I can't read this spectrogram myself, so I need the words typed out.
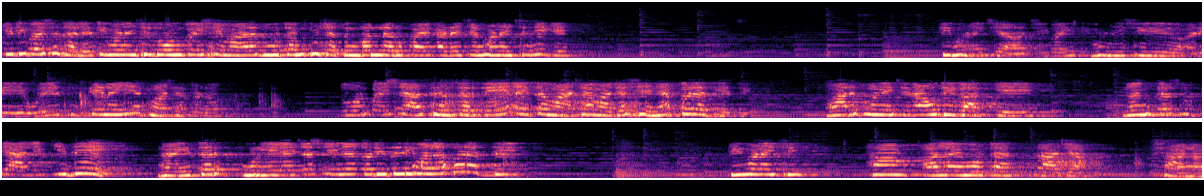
किती पैसे झाले? ती म्हणायचे दोन पैसे. महाराज मुद्दाम खिशातून पन्नास रुपये काढायचे. म्हणायचे हे घे. म्हणजे, अरे एवढे सुट्टे माझ्याकडं. दोन पैसे असेल तर ते नाही तर माझ्या माझ्या शेण्या परत घेते. महाराज म्हणायचे राहू दे गाके. नंतर सुट्टे आले की दे नाहीतर उरलेल्याच्या शेण्या कधीतरी मला परत दे. ती म्हणायची हा आलाय मोठा राजा शाना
